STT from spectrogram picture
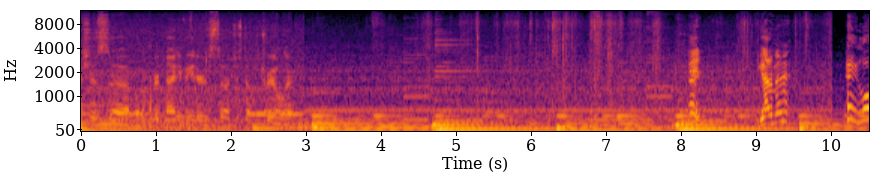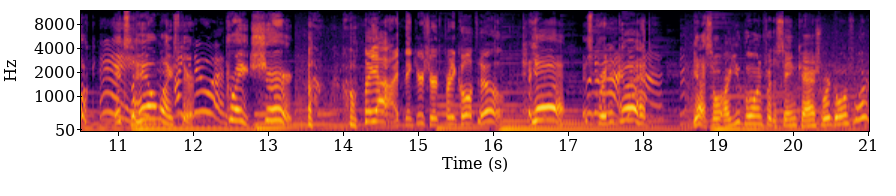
cache is uh, about 190 meters uh, just up the trail there. Hey, you got a minute? Hey, look! it's the Hey, Hailmeister! how you doing? Great shirt! Oh yeah, I think your shirt's pretty cool too. yeah, it's pretty that, good. yeah. Yeah, so are you going for the same cache we're going for?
